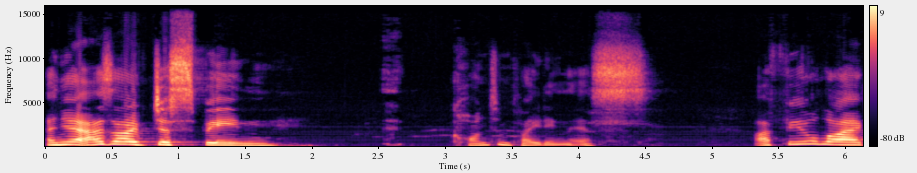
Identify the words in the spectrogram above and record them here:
And yet, as I've just been contemplating this, I feel like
